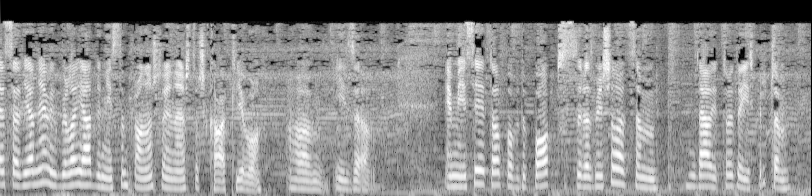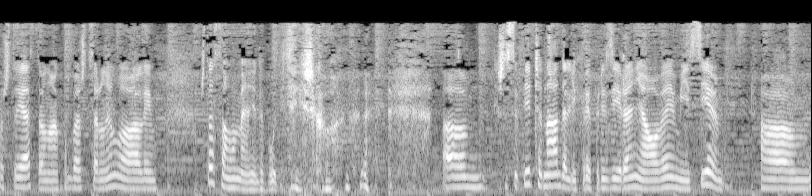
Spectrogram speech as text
E sad, ja ne bih bila jada, nisam pronašla je nešto škakljivo um, iza emisije Top of the Pops. Razmišljala sam da li to da ispričam, pošto jeste onako baš crnilo, ali što samo meni da bude teško. um, što se tiče nadaljih repriziranja ove emisije, um,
